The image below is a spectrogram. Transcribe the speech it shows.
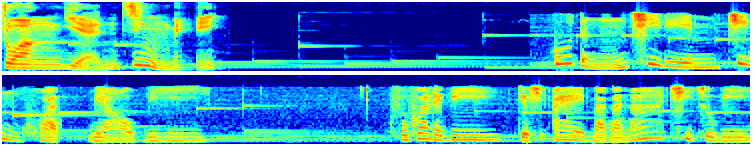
庄严静美。久长试啉正法妙味，佛法的味，就是爱慢慢啊试滋味。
